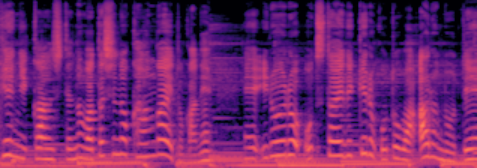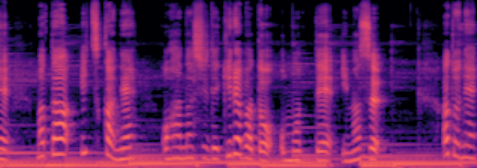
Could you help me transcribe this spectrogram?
件に関しての私の考えとかね、えー、いろいろお伝えできることはあるのでまたいつかねお話できればと思っています。あとね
